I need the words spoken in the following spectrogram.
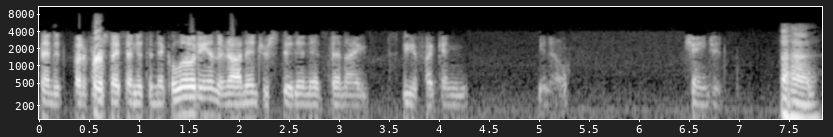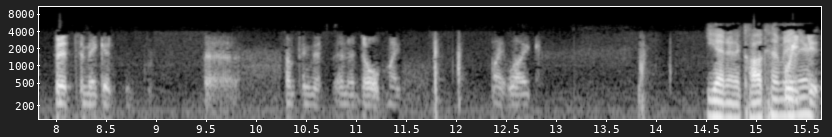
send it, but at first I send it to Nickelodeon. They're not interested in it. Then I see if I can, you know, change it Uh-huh. a bit to make it uh, something that an adult might might like. You got another call coming in there? it.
